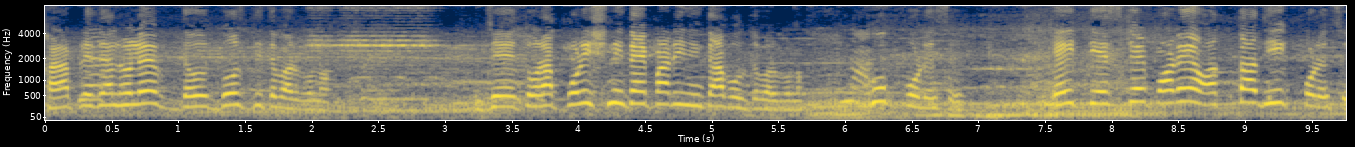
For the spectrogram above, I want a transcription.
খারাপ রেজাল্ট হলে দোষ দিতে পারব না। যে তোরা পড়িসনি তাই পারিনি তা বলতে পারব না। খুব পড়েছে। এই টেস্টের পরে অত্যাধিক পড়েছে।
